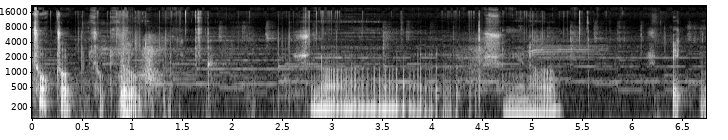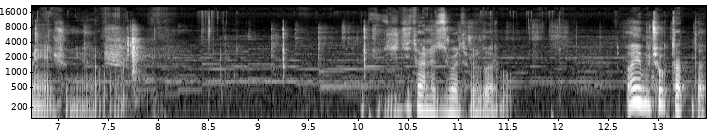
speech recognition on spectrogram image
çok çok çok güzel oldu. Şunu şunu yana alalım. Şu ekmeğe şunu yana alalım. 7 tane zümrütümüz var bu. Ay bu çok tatlı.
